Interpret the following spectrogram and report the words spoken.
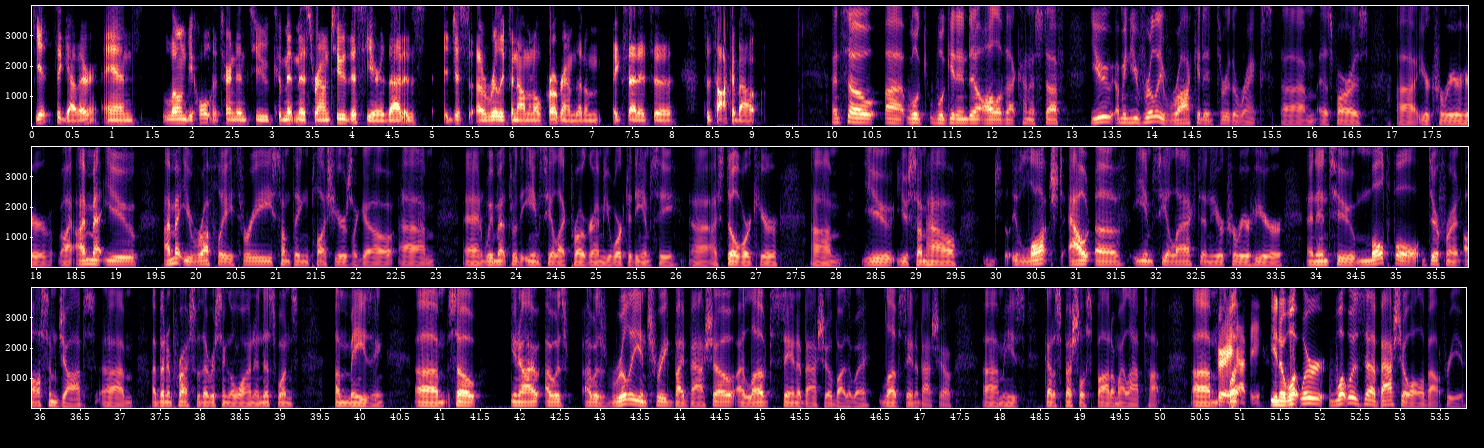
get together, and lo and behold, it turned into Commitmas Round Two this year. That is just a really phenomenal program that I'm excited to to talk about. And so uh, we'll we'll get into all of that kind of stuff. You, I mean, you've really rocketed through the ranks um, as far as uh, your career here. I, I met you. I met you roughly three something plus years ago, um, and we met through the EMC Elect program. You worked at EMC. Uh, I still work here. Um, you you somehow launched out of EMC Elect and your career here and into multiple different awesome jobs. Um, I've been impressed with every single one, and this one's amazing. Um, so you know, I, I was I was really intrigued by Basho. I loved Santa Basho, by the way. Love Santa Basho. Um, he's got a special spot on my laptop. Um, Very but, happy. You know what were what was uh, Basho all about for you?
